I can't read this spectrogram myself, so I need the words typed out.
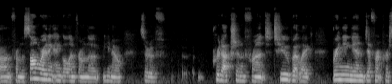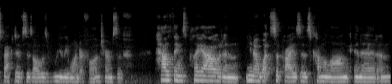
um, from the songwriting angle and from the you know sort of production front too. But like bringing in different perspectives is always really wonderful in terms of how things play out and you know what surprises come along in it. And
